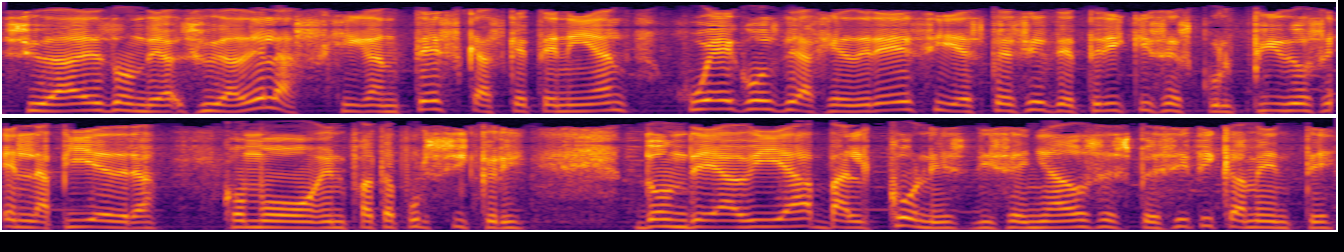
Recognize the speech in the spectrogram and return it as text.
ciudades donde ciudadelas gigantescas que tenían juegos de ajedrez y especies de triquis esculpidos en la piedra, como en Fatapur Sikri, donde había balcones diseñados específicamente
